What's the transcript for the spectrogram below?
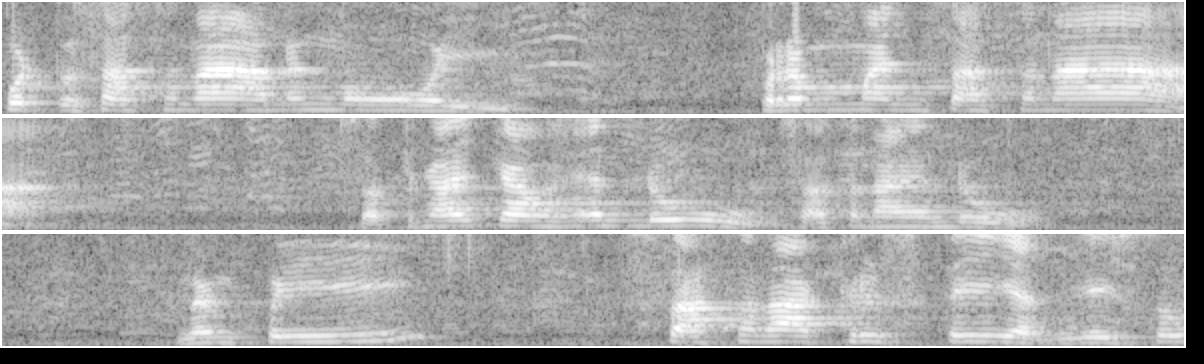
ពុទ្ធសាសនានឹងមួយព្រហ្មញ្ញសាសនា សប្តាហ៍កៅហិណ្ឌូសាសនាហិណ្ឌូនិង2សាសនាគ្រីស្ទានយេស៊ូ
